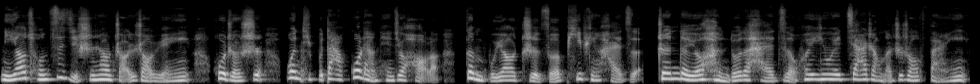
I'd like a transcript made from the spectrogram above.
你要从自己身上找一找原因，或者是问题不大，过两天就好了。更不要指责批评孩子。真的有很多的孩子会因为家长的这种反应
